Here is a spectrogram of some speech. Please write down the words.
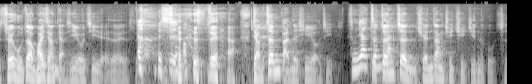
《水浒传》我还想讲《西游记》的，对，是，哦，对啊，讲真版的《西游记》。什么叫真版？真正玄奘去取经的故事。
